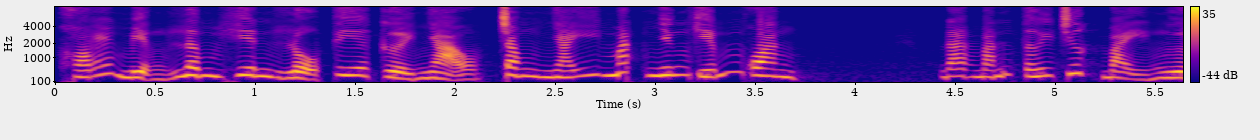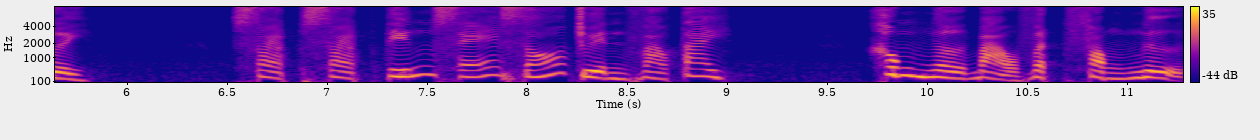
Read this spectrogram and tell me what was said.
Khóe miệng lâm hiên lộ tia cười nhạo trong nháy mắt những kiếm quang. Đã bắn tới trước bảy người. Xoẹt xoẹt tiếng xé gió truyền vào tay. Không ngờ bảo vật phòng ngự.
